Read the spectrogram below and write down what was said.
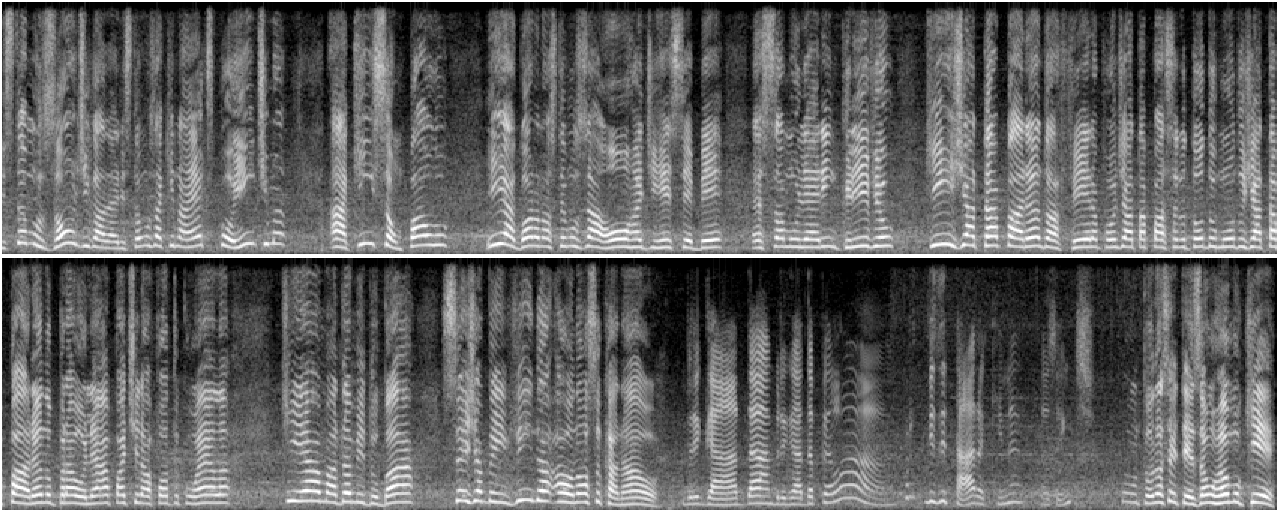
estamos onde, galera? Estamos aqui na Expo Íntima, aqui em São Paulo, e agora nós temos a honra de receber essa mulher incrível que já está parando a feira, onde já está passando todo mundo, já está parando para olhar, para tirar foto com ela, que é a Madame Dubá. Seja bem-vinda ao nosso canal. Obrigada, obrigada pela por visitar aqui, né, a gente. Com toda certeza, é um ramo que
